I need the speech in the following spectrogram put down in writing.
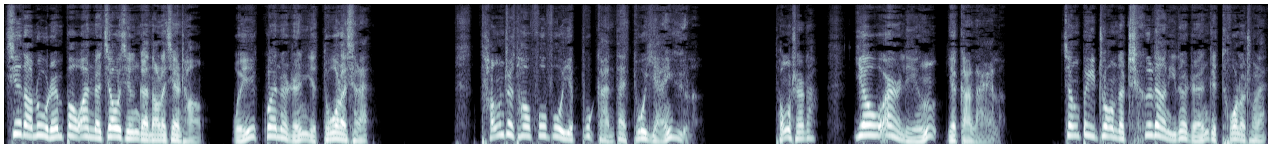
接到路人报案的交警赶到了现场，围观的人也多了起来。唐志涛夫妇也不敢再多言语了。同时呢，幺二零也赶来了，将被撞的车辆里的人给拖了出来。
